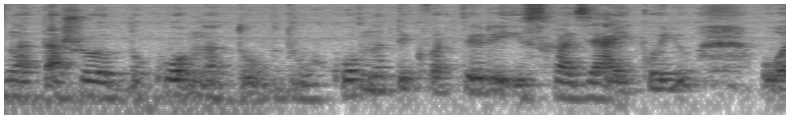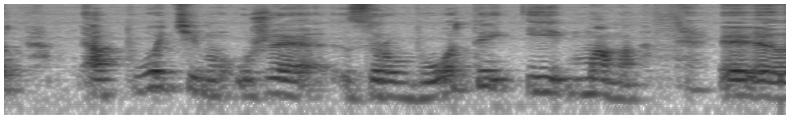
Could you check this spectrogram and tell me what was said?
з Наташою одну комнату в двохкомнатній квартирі із хазяйкою. От, а потім уже з роботи, і мама е,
